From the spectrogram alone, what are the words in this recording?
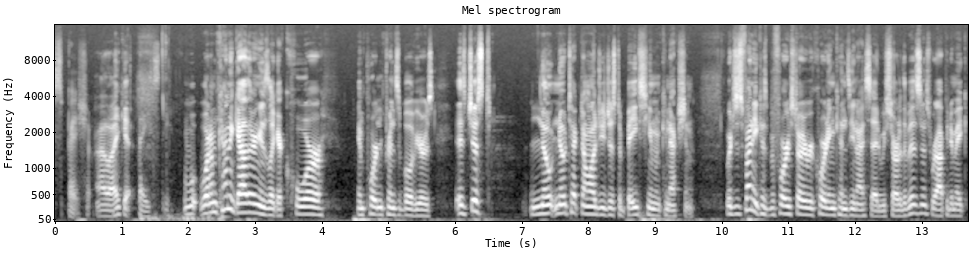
special, I like it. tasty. W- what I'm kind of gathering is like a core important principle of yours is just no no technology, just a base human connection. Which is funny because before we started recording, Kenzie and I said we started the business. We're happy to make,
